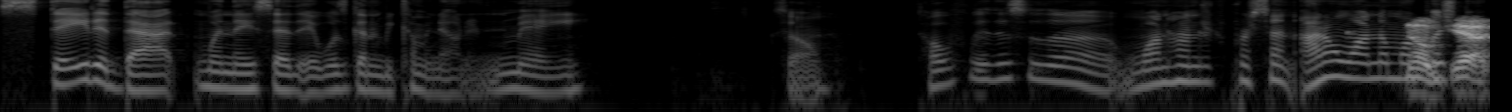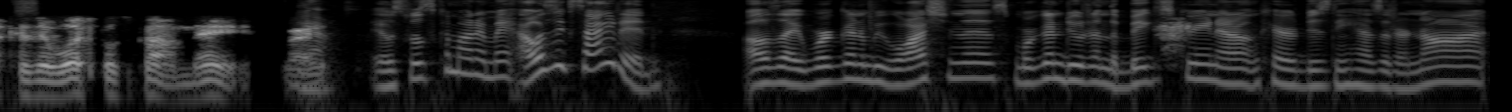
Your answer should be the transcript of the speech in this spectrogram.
stated that when they said it was gonna be coming out in May. So hopefully this is a one hundred percent. I don't want no more. No, yeah, because it was supposed to come out in May, right? Yeah, it was supposed to come out in May. I was excited. I was like, we're gonna be watching this. We're gonna do it on the big screen. I don't care if Disney has it or not.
